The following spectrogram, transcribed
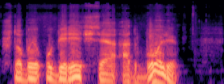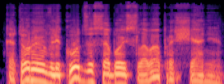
чтобы уберечься от боли, которую влекут за собой слова прощания,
